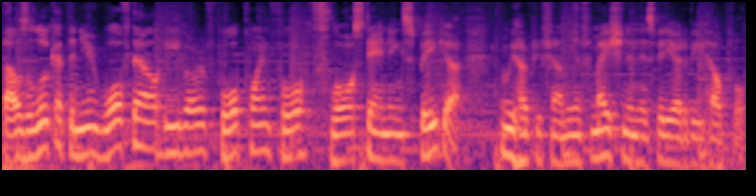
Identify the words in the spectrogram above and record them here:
That was a look at the new Wharfedale Evo 4.4 floor standing speaker. And we hope you found the information in this video to be helpful.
